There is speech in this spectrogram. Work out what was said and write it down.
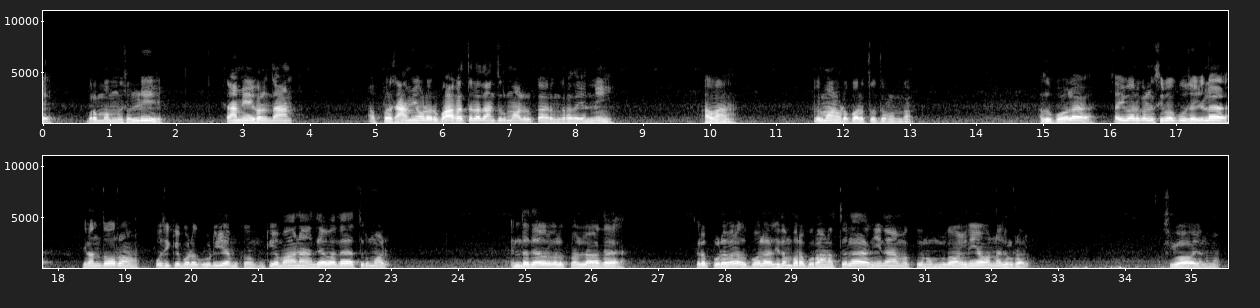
பிரம்மம்னு சொல்லி சாமியை இகழ்ந்தான். அப்போ சாமியோட ஒரு பாகத்தில் தான் திருமால் இருக்காருங்கிறத எண்ணி அவன் பெருமானோட பரத்துவத்தை உணர்ந்தான். அதுபோல் சைவர்கள் சிவ பூஜையில் தினந்தோறும் பூசிக்கப்படக்கூடிய முக்க முக்கியமான தேவதை திருமால். இந்த தேவர்களுக்கும் இல்லாத சிறப்புடையவர். அதுபோல் சிதம்பர புராணத்தில் நீ தான் நமக்கு நம் மிகவும் இனியவன்னு சொல்கிறார் சிவாய நம.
